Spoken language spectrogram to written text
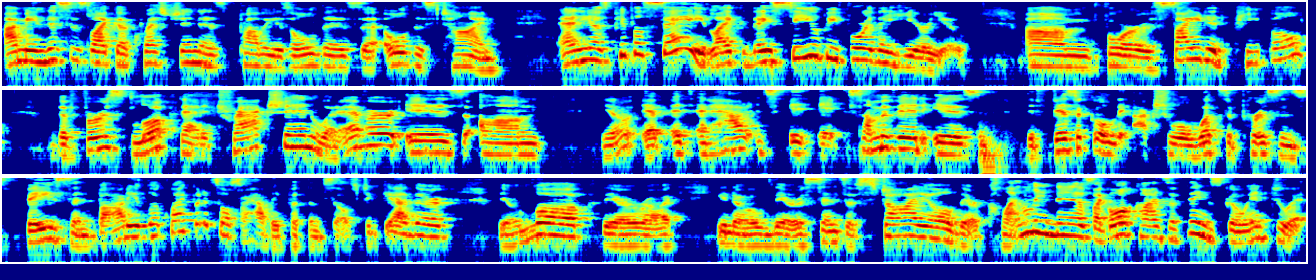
I mean, this is like a question as probably as old as uh, old as time. And you know, as people say, like they see you before they hear you. Um, for sighted people, the first look, that attraction, whatever, is um, you know, it, it how it's it, it, some of it is the physical, the actual what's a person's face and body look like, but it's also how they put themselves together, their look, their uh, you know, their sense of style, their cleanliness, like all kinds of things go into it.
